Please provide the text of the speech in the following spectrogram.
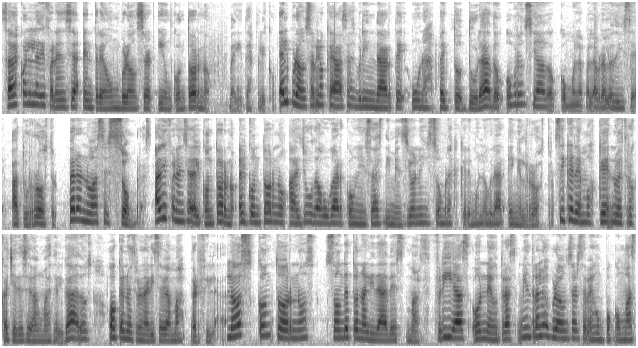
¿Sabes cuál es la diferencia entre un bronzer y un contorno? Ven y te explico. El bronzer lo que hace es brindarte un aspecto dorado o bronceado, como la palabra lo dice, a tu rostro, pero no hace sombras. A diferencia del contorno, el contorno ayuda a jugar con esas dimensiones y sombras que queremos lograr en el rostro. Si queremos que nuestros cachetes se vean más delgados o que nuestra nariz se vea más perfilada. Los contornos son de tonalidades más frías o neutras, mientras los bronzers se ven un poco más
